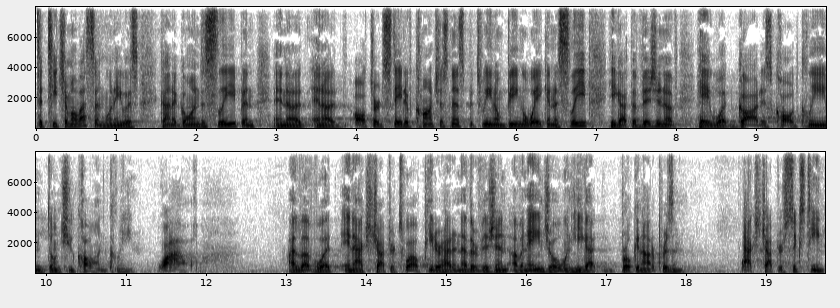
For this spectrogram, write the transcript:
to teach him a lesson when he was kind of going to sleep and uh, in an a altered state of consciousness between being awake and asleep. He got the vision of, hey, what God has called clean, don't you call unclean. Wow. I love what in Acts chapter 12, Peter had another vision of an angel when he got broken out of prison. Acts chapter 16,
